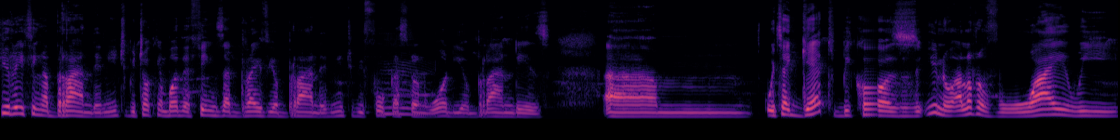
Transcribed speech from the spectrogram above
curating a brand and you need to be talking about the things that drive your brand and you need to be focused on Mm. what your brand is. Um, which I get because you know a lot of why we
